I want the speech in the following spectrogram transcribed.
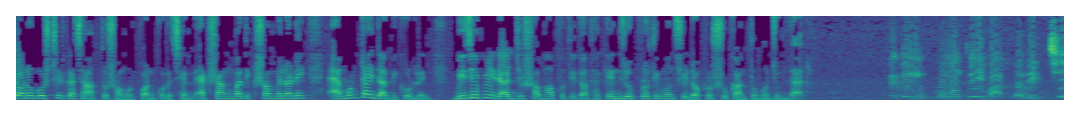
জনগোষ্ঠীর কাছে আত্মসমর্পণ করেছেন। এক সাংবাদিক সম্মেলনে এমনটাই দাবি করলেন বিজেপির রাজ্য সভাপতি তথা কেন্দ্রীয় প্রতিমন্ত্রী ডক্টর সুকান্ত মজুমদার। একজন মুখ্যমন্ত্রী বার্তা দিচ্ছে,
